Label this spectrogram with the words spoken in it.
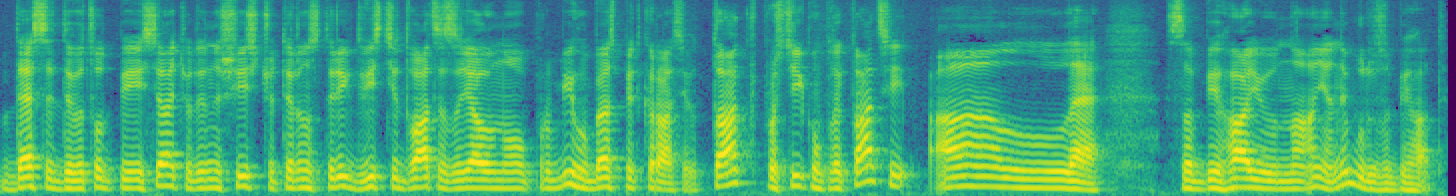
10950, 1,6, 14 рік, 220 заявленого пробігу без підкрасів. Так, в простій комплектації, але забігаю на. Ні, не буду забігати.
